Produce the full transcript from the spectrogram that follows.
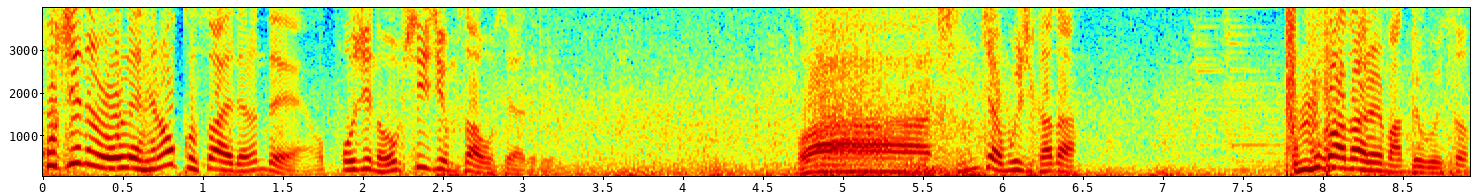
포진을 원래 해놓고 쏴야 되는데 어, 포진 없이 지금 쏴고 있어 야들이. 와 진짜 무식하다. 불바다를 만들고 있어.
